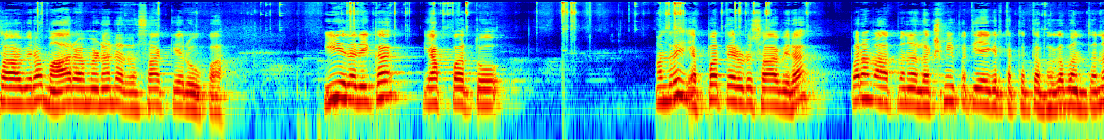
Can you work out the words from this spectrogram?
ಸಾವಿರ ಮಾರಮಣನ ರಸಾಕ್ಯ ರೂಪ. ಈ ಎಪ್ಪತ್ತು. ಅಂದರೆ ಎಪ್ಪತ್ತೆರಡು ಸಾವಿರ ಪರಮಾತ್ಮನ ಲಕ್ಷ್ಮೀಪತಿಯಾಗಿರ್ತಕ್ಕಂಥ ಭಗವಂತನ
